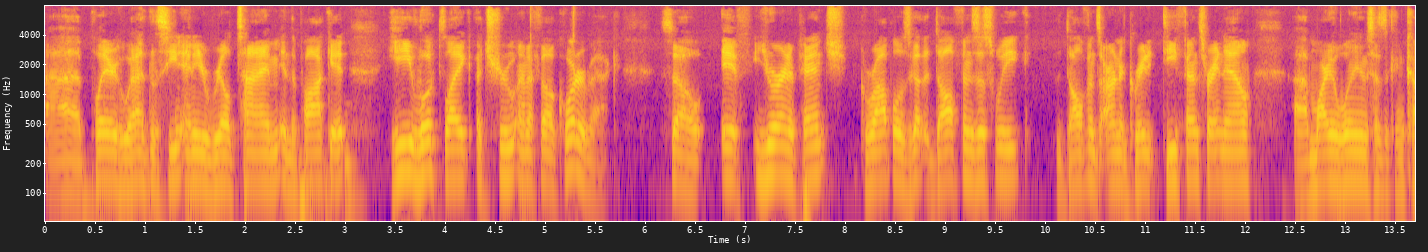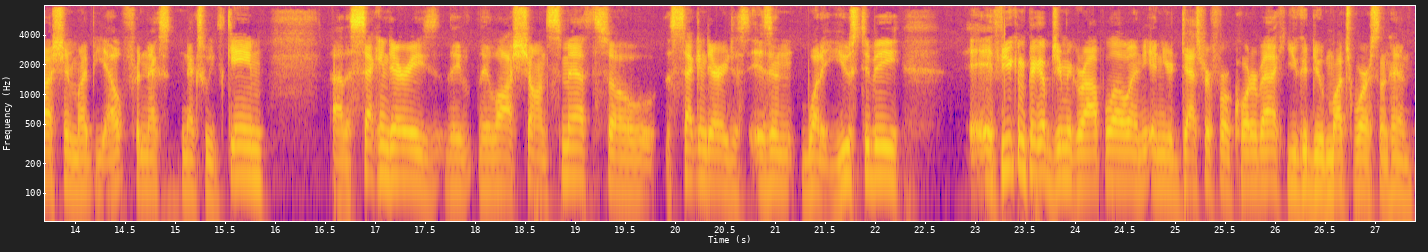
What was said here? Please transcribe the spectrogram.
uh, player who hasn't seen any real time in the pocket. He looked like a true NFL quarterback. So if you're in a pinch, Garoppolo's got the Dolphins this week. The Dolphins aren't a great defense right now. Uh, Mario Williams has a concussion, might be out for next next week's game. Uh, the secondaries they they lost Sean Smith, so the secondary just isn't what it used to be if you can pick up Jimmy Garoppolo and, and you're desperate for a quarterback, you could do much worse than him.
